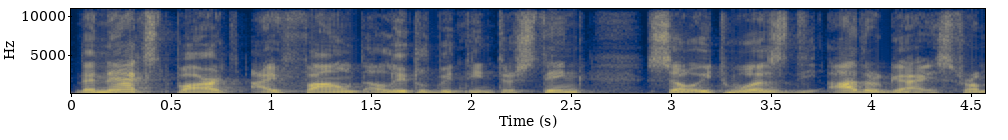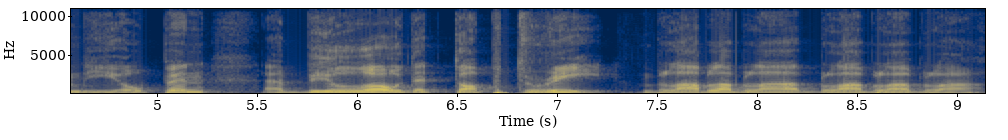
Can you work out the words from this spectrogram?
The next part I found a little bit interesting. So it was the other guys from the Open uh, below the top three. Blah blah blah blah blah blah.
